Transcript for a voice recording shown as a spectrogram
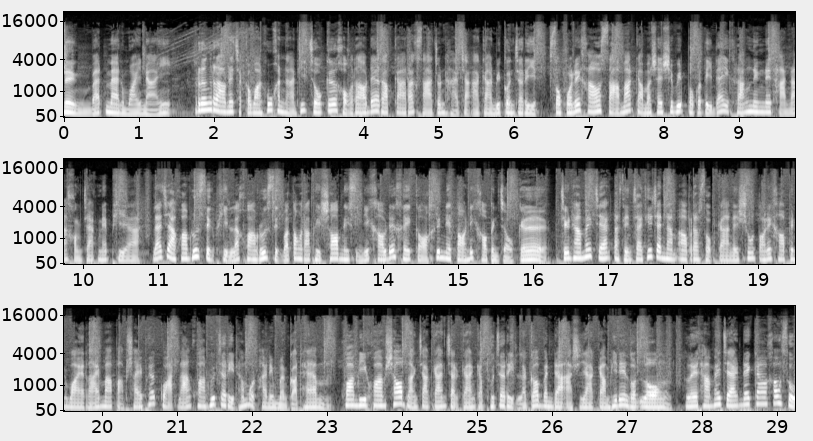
หนึ่งแบทแมนไวท์ไนท์ เรื่องราวในจักรวาลคู่ขนานที่โจ๊กเกอร์ของเราได้รับการรักษาจนหายจากอาการวิกลจริต ส่งผลให้เขาสามารถกลับมาใช้ชีวิตปกติได้อีกครั้งหนึ่งในฐานะของแจ็คเนปเพียและจากความรู้สึกผิดและความรู้สึกว่าต้องรับผิดชอบในสิ่งที่เขาได้เคยก่อขึ้นในตอนที่เขาเป็นโจ๊กเกอร์ จึงทำให้แจ็คตัดสินใจที่จะนำเอาประสบการณ์ในช่วงตอนที่เขาเป็นวายร้ายมาปรับใช้เพื่อกวาดล้างความทุจริตทั้งหมดภายในเมืองกอแทมความดีความชอบหลังจากการจัดการกับทุจริต และก็บรรดาอาชญากรรมที่ได้ลดลง เลยทำให้แจ็คได้ก้าวเข้าสู่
